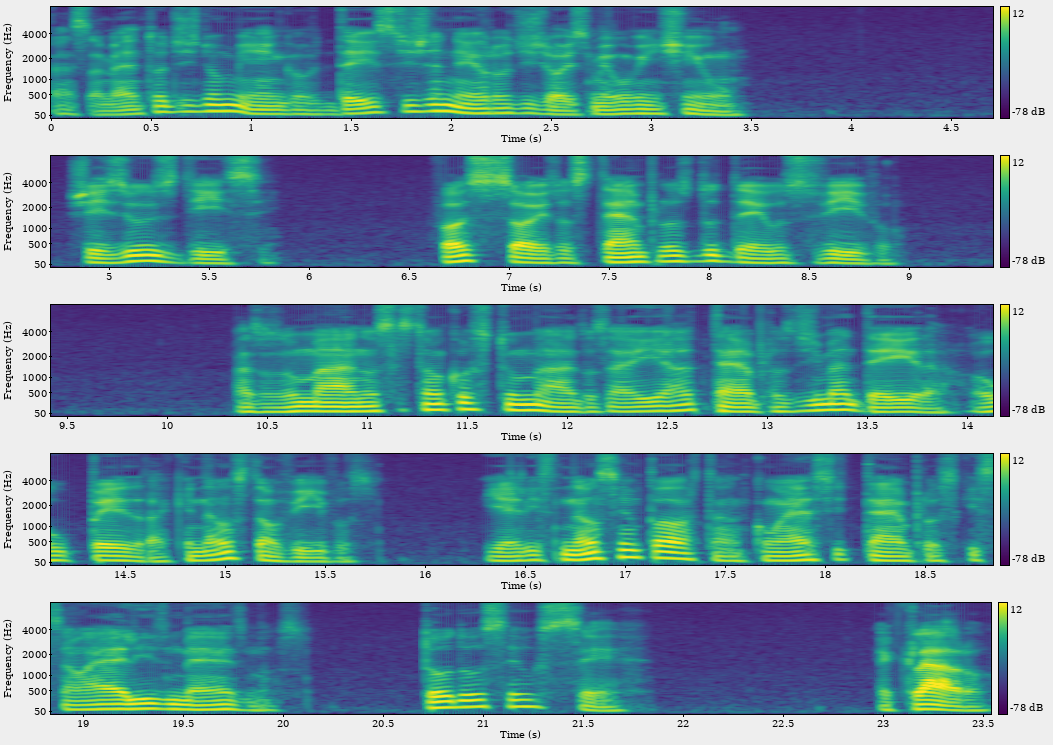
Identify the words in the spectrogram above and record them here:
Pensamento de domingo, 10 de janeiro de 2021. Jesus disse: Vós sois os templos do Deus vivo. Mas os humanos estão acostumados a ir a templos de madeira ou pedra que não estão vivos, e eles não se importam com estes templos que são eles mesmos, todo o seu ser. É claro,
